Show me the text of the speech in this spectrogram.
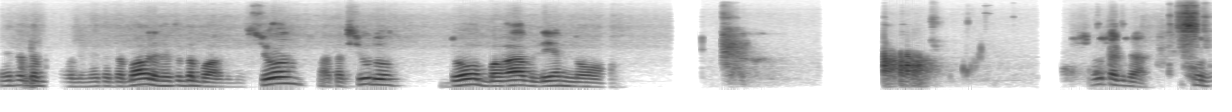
Это добавлено, это добавлено, это добавлено. Все отовсюду добавлено. Что тогда? уже,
